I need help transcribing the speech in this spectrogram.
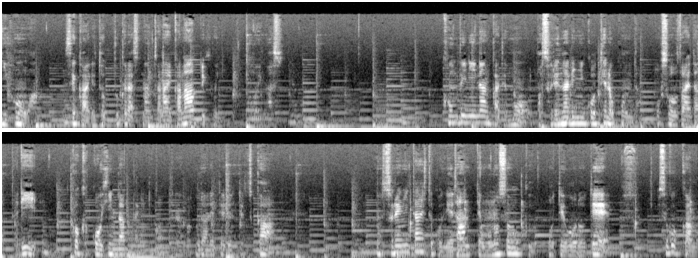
日本は世界でトップクラスなんじゃないかなというふうにコンビニなんかでも、まあ、それなりにこう手の込んだお惣菜だったりこう加工品だったりとかっていうのが売られてるんですが、まあ、それに対してこう値段ってものすごくお手頃ですごくあの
